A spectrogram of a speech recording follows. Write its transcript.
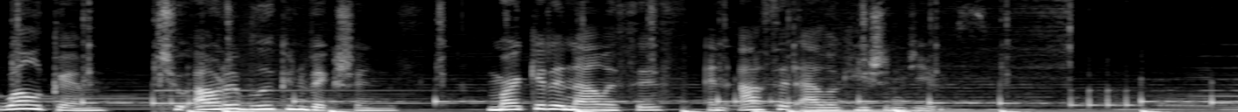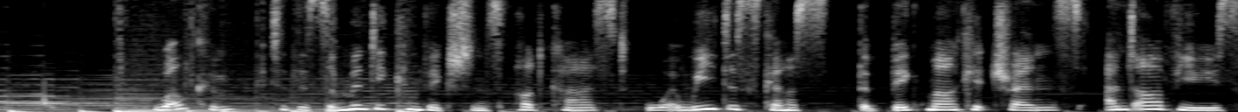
Welcome to Outer Blue Convictions, market analysis and asset allocation views. Welcome to the Amundi Convictions podcast, where we discuss the big market trends and our views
